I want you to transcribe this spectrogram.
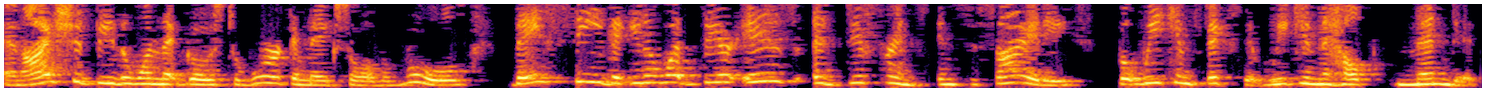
and I should be the one that goes to work and makes all the rules. They see that, you know what, there is a difference in society, but we can fix it. We can help mend it.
